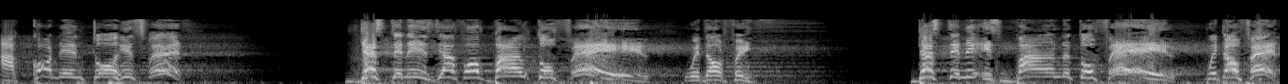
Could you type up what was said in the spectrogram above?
according to his faith. Destiny is therefore bound to fail without faith. Destiny is bound to fail without faith.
